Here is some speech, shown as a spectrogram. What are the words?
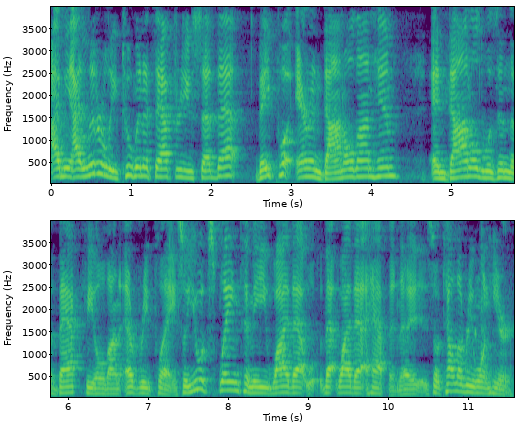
I mean, I literally two minutes after you said that, they put Aaron Donald on him, and Donald was in the backfield on every play. So you explain to me why that that why that happened. Uh, so tell everyone here.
